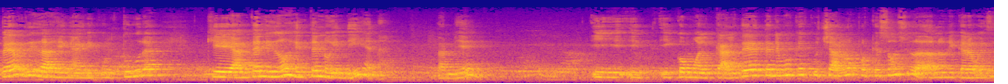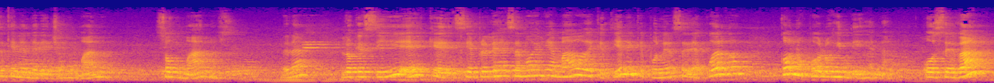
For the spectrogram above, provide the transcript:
pérdidas en agricultura que han tenido gente no indígena también. Y, como alcalde tenemos que escucharlos porque son ciudadanos nicaragüenses, tienen derechos humanos, son humanos, ¿verdad? Lo que sí es que siempre les hacemos el llamado de que tienen que ponerse de acuerdo con los pueblos indígenas. O se van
